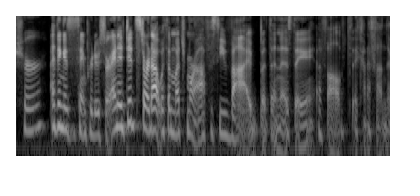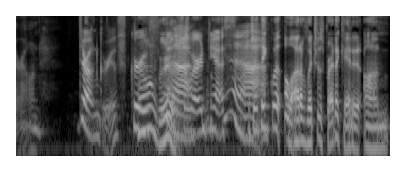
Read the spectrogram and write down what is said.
Schur. I think it's the same producer. And it did start out with a much more officey vibe, but then as they evolved, they kind of found their own Their own groove. groove. own groove. That's Yeah. the word. Yes. Yeah. Which I think wa- a lot of which was predicated on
